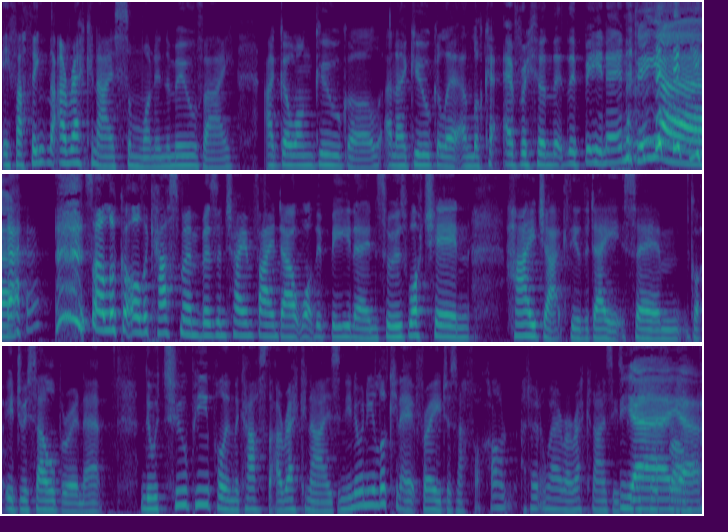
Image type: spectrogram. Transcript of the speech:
if I think that I recognise someone in the movie, I go on Google and I Google it and look at everything that they've been in. Do ya? yeah. So I look at all the cast members and try and find out what they've been in. So I was watching Hijack the other day. It's um, got Idris Elba in it. And there were two people in the cast that I recognised. And you know when you're looking at it for ages and I thought, I, can't, I don't know where I recognise these Yeah, people from. yeah.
